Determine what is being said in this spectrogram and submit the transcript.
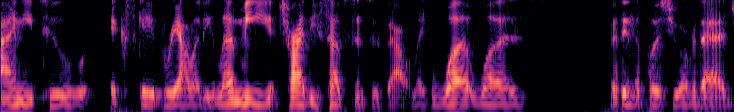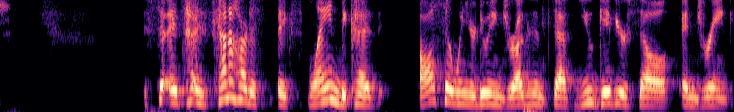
I need to escape reality? Let me try these substances out. Like, what was the thing that pushed you over the edge? so it's it's kind of hard to explain because also when you're doing drugs and stuff, you give yourself and drink,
